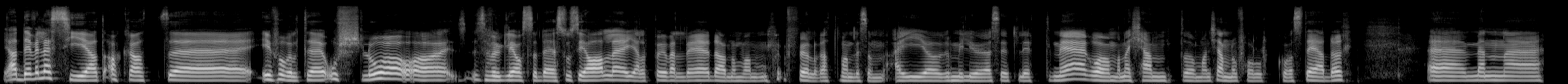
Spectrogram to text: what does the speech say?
Ja, det vil jeg si at akkurat uh, i forhold til Oslo, og selvfølgelig også det sosiale, hjelper jo veldig da når man føler at man liksom eier miljøet sitt litt mer, og man er kjent, og man kjenner folk og steder. Uh, men uh,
